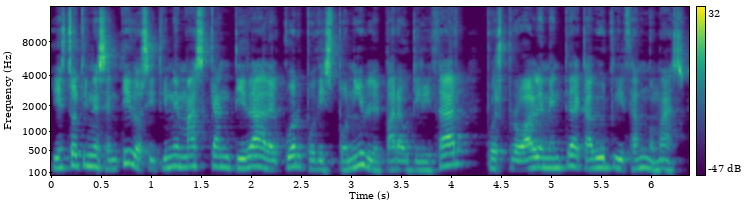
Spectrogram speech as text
Y esto tiene sentido, si tiene más cantidad del cuerpo disponible para utilizar, pues probablemente acabe utilizando más.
